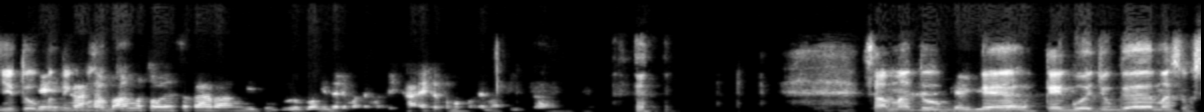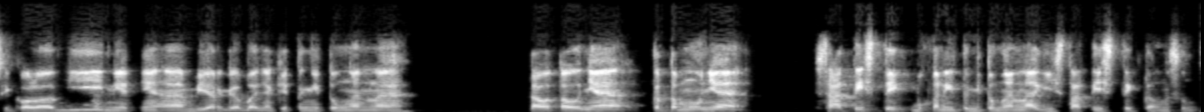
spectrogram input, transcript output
Itu kayak penting kerasa banget. banget soalnya sekarang gitu dulu gua dari matematika eh ketemu matematika Sama tuh Kayak kayak gitu. kayak, gue juga masuk psikologi niatnya ah biar gak banyak hitung-hitungan lah. Tahu-taunya ketemunya statistik bukan hitung-hitungan lagi statistik langsung.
